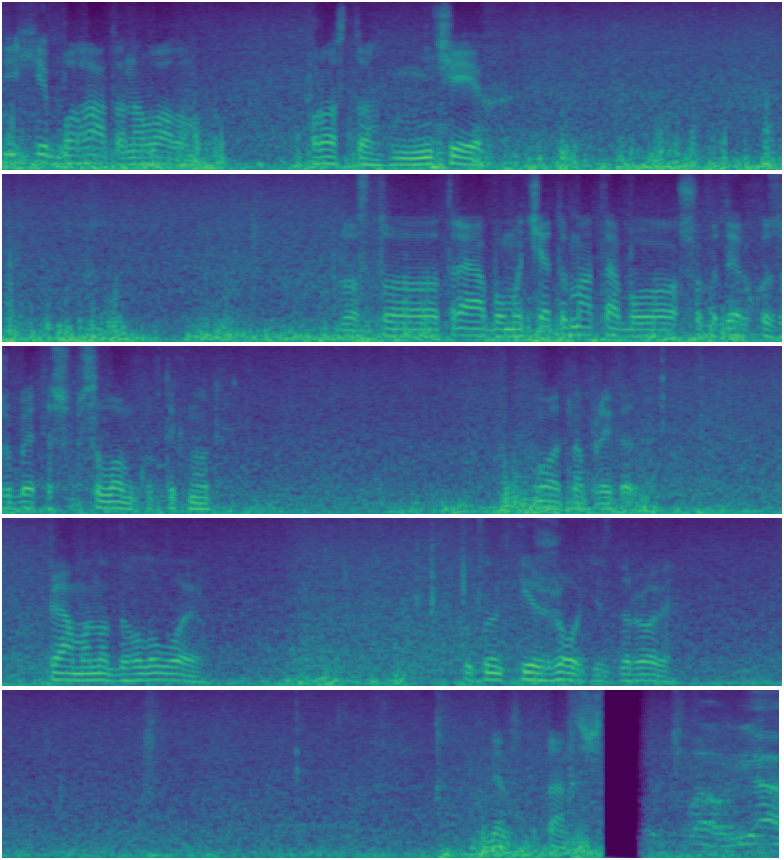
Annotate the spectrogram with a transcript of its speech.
їх є багато навалом. Просто нічиїх. Просто треба або мачету мати, або щоб дирку зробити, щоб соломку втикнути. От, наприклад. Прямо над головою. Тут вони такі жовті, здорові. Yeah,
